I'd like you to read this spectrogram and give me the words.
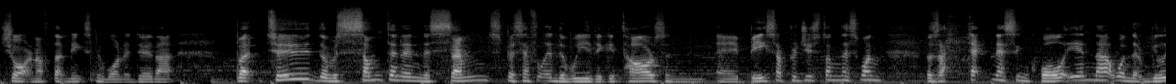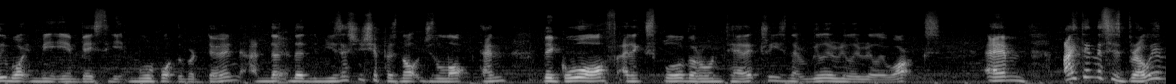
short enough that makes me want to do that. But two, there was something in the sound, specifically the way the guitars and uh, bass are produced on this one. There's a thickness and quality in that one that really wanted me to investigate more what they were doing, and the, Yeah. the, the musicianship is not just locked in. They go off and explore their own territories, and it really, really, really works. Um, I think this is brilliant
